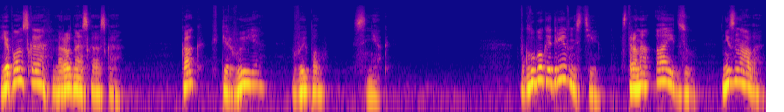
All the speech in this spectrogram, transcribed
Японская народная сказка. Как впервые выпал снег. В глубокой древности страна Айдзу не знала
